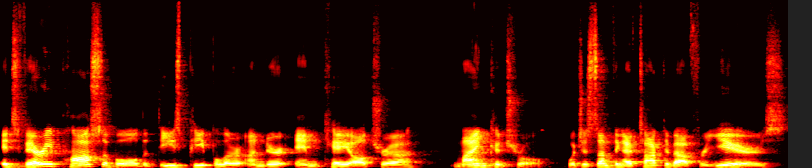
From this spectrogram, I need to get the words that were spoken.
it's very possible that these people are under MK Ultra mind control, which is something I've talked about for years.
